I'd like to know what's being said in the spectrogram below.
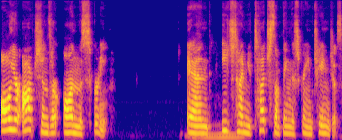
all your options are on the screen. And each time you touch something, the screen changes.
